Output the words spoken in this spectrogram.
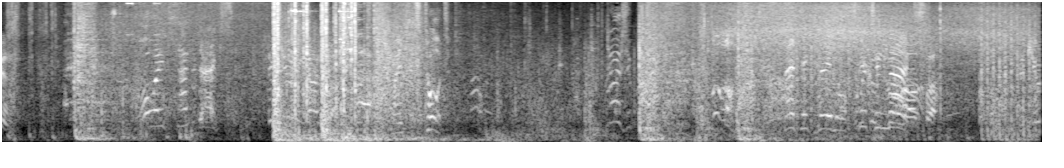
position. Oh, Throwing Semtex! Securing Alpha. Feind ist tot! Claymore, switching! Alpha. Secure.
